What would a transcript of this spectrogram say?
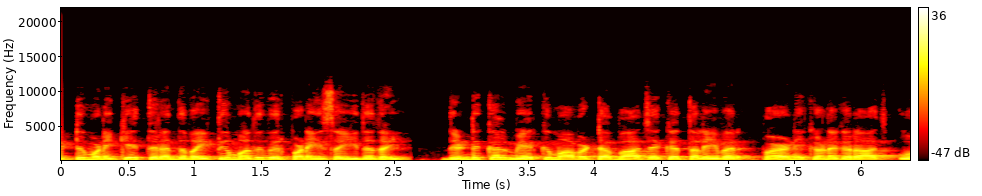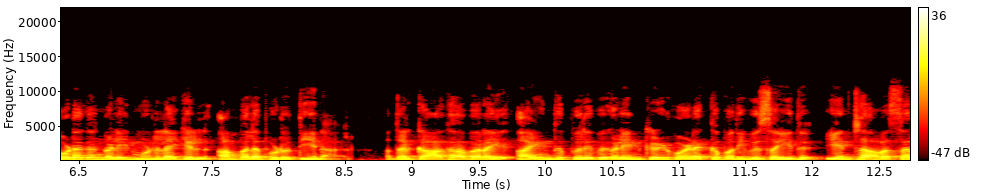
எட்டு மணிக்கே திறந்து வைத்து மது விற்பனை செய்ததை திண்டுக்கல் மேற்கு மாவட்ட பாஜக தலைவர் பழனி கனகராஜ் ஊடகங்களின் முன்னிலையில் அம்பலப்படுத்தினார். அதற்காக அவரை ஐந்து பிரிவுகளின் கீழ் வழக்கு பதிவு செய்து இன்று அவசர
